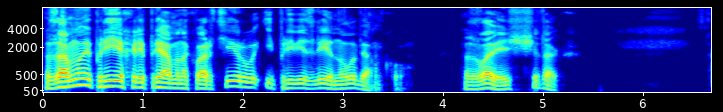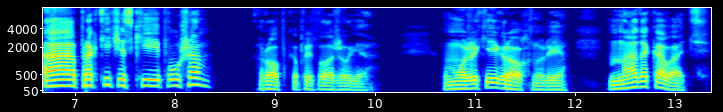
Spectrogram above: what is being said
за мной приехали прямо на квартиру и привезли на Лубянку. Зловеще так. — А практически по ушам? — робко предположил я. Мужики грохнули. Надо ковать.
